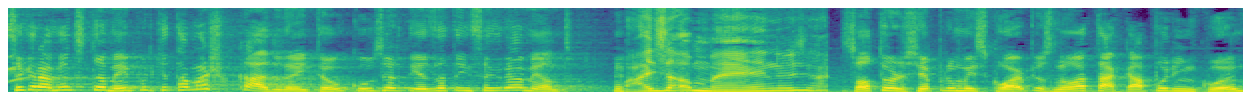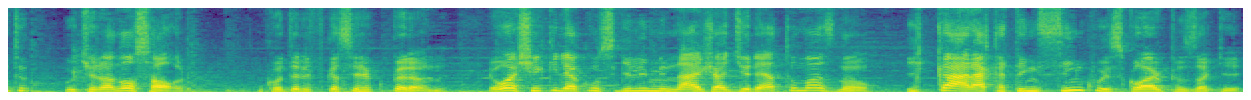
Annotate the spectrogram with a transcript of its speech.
Sangramento também porque tá machucado, né? Então com certeza tem sangramento. Mais ou menos, né? Só torcer para uma Scorpius não atacar por enquanto o Tiranossauro. Enquanto ele fica se recuperando. Eu achei que ele ia conseguir eliminar já direto, mas não. E caraca, tem cinco Scorpius aqui.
